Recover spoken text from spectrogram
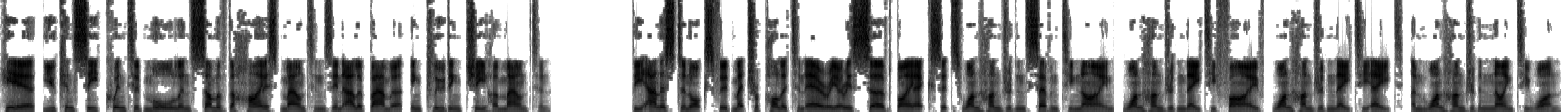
Here, you can see Quintard Mall and some of the highest mountains in Alabama, including Cheaha Mountain. The Anniston-Oxford metropolitan area is served by exits 179, 185, 188, and 191.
